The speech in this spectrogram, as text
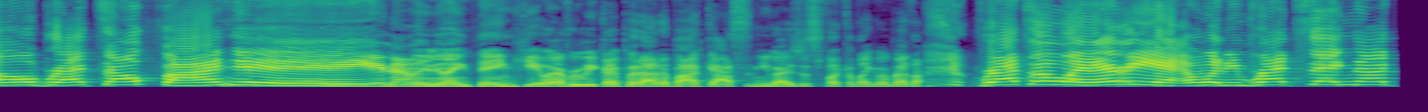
oh, Brett's so funny. And I'm going to be like, thank you. Every week I put out a podcast and you guys just fucking like my breath. Brett's hilarious. And when Brett sang that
